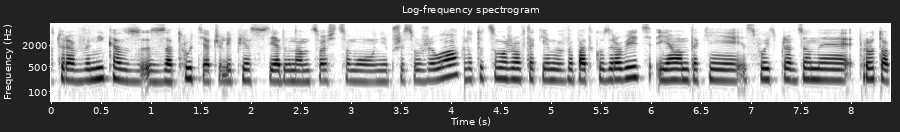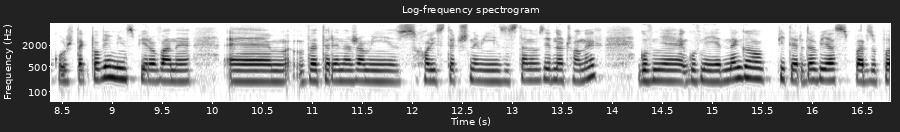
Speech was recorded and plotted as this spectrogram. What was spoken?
która wynika z, z zatrucia, czyli pies zjadł nam coś, co mu nie przysłużyło, no to co możemy w takim wypadku zrobić? Ja mam taki swój sprawdzony protokół, że tak powiem, inspirowany weterynarzami z holistycznymi ze Stanów Zjednoczonych, głównie, głównie jednego, Peter Dobias, bardzo po,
